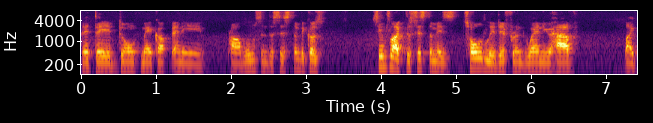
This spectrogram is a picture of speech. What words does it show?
that they don't make up any problems in the system because it seems like the system is totally different when you have like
